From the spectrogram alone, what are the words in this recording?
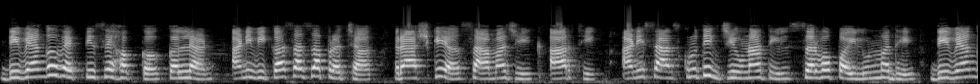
दिव्यांग व्यक्तीचे हक्क कल्याण आणि विकासाचा प्रचार राजकीय सामाजिक आर्थिक आणि सांस्कृतिक जीवनातील सर्व पैलूंमध्ये दिव्यांग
